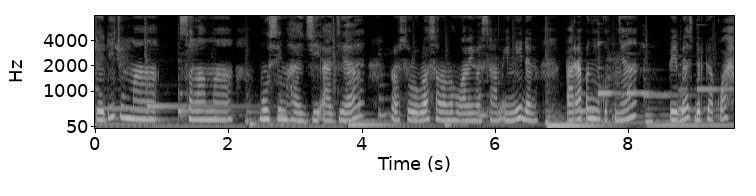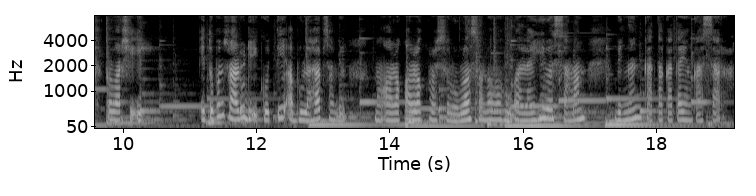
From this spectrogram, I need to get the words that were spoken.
jadi cuma selama musim haji aja Rasulullah Shallallahu Alaihi Wasallam ini dan para pengikutnya bebas berdakwah keluar Syi'ib itu pun selalu diikuti Abu Lahab sambil mengolok-olok Rasulullah Shallallahu Alaihi Wasallam dengan kata-kata yang kasar.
